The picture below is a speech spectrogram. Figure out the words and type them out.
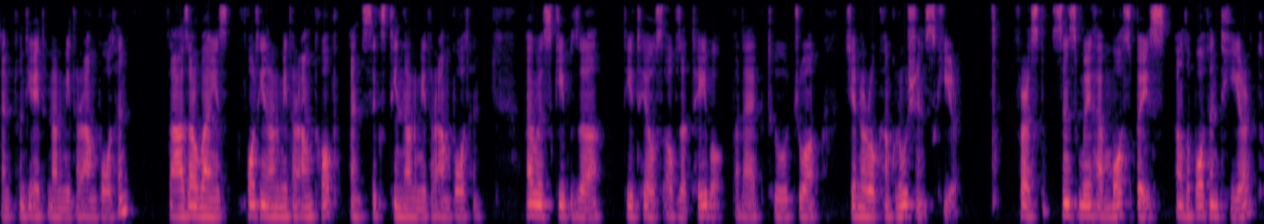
and 28 nanometer on bottom. The other one is 14 nanometer on top and 16 nanometer on bottom. I will skip the details of the table, but I like to draw general conclusions here. First, since we have more space on the bottom tier to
